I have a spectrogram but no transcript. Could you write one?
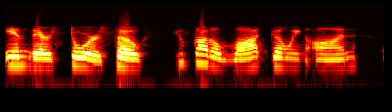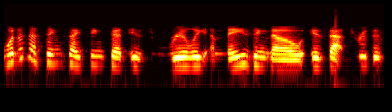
in their stores. So you've got a lot going on. One of the things I think that is really amazing, though, is that through this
